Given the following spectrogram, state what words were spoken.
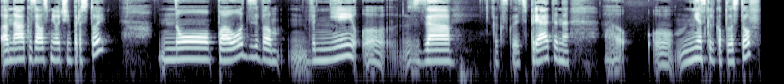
она оказалась мне очень простой, но по отзывам в ней э, за, как сказать, спрятано э, несколько пластов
